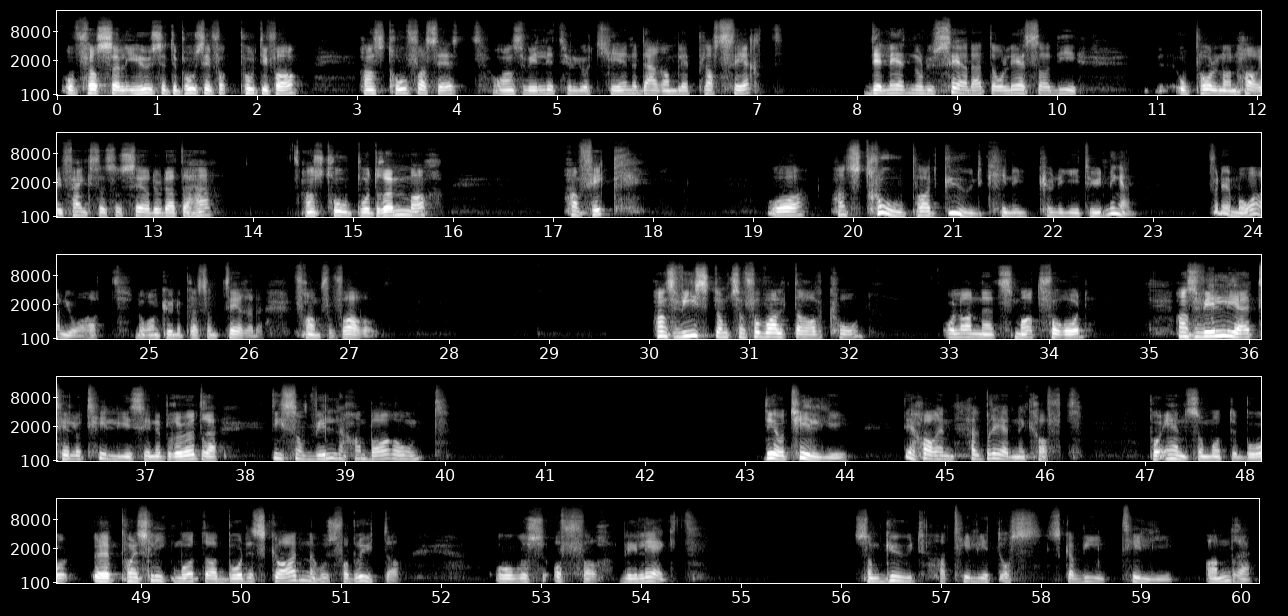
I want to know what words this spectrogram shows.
oppførsel i huset til Potifar. Hans trofasthet og hans vilje til å tjene der han ble plassert. Det, når du ser dette og leser de oppholdene han har i fengsel, så ser du dette her. Hans tro på drømmer, han fikk, og hans tro på at Gud kunne gi tydningen. For det må han jo ha hatt når han kunne presentere det framfor farao. Hans visdom som forvalter av korn og landets matforråd. Hans vilje til å tilgi sine brødre, de som ville ham bare vondt. Det å tilgi, det har en helbredende kraft på en, måtte, på en slik måte at både skadene hos forbryter og hos offer blir lekt. Som Gud har tilgitt oss, skal vi tilgi andre.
